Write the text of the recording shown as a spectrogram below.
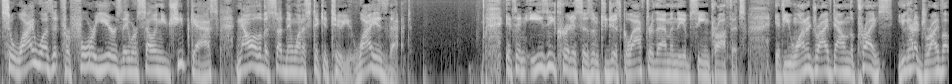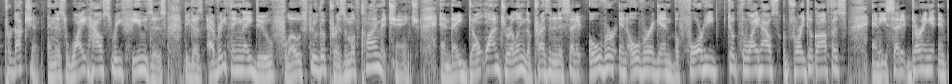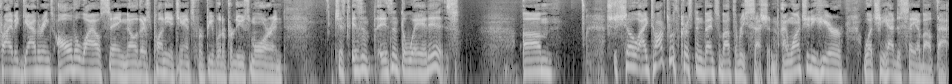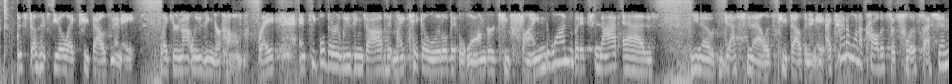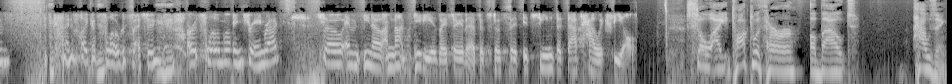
So why was it for four years they were selling you cheap gas? Now all of a sudden they want to stick it to you. Why is that? It's an easy criticism to just go after them and the obscene profits. If you want to drive down the price, you got to drive up production. And this White House refuses because everything they do flows through the prism of climate change. And they don't want drilling. The president has said it over and over again before he took the White House, before he took office. And he said it during it in private gatherings, all the while saying, no, there's plenty of chance for people to produce more. And just isn't, isn't the way it is. Um, so I talked with Kristin Bentz about the recession. I want you to hear what she had to say about that. This doesn't feel like 2008, like you're not losing your home, right? And people that are losing jobs, it might take a little bit longer to find one, but it's not as, you know, death knell as 2008. I kind of want to call this a slow session. It's kind of like a slow recession mm-hmm. or a slow moving train wreck. So, and, you know, I'm not giddy as I say this. It's just that it seems that that's how it feels. So I talked with her about housing.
